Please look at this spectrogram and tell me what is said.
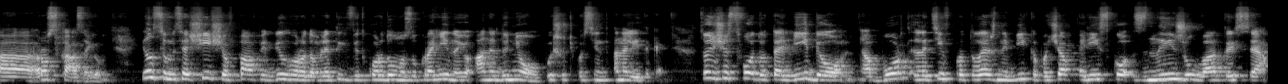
е, розказую. Іл-76, що впав під Білгородом, летить від кордону з Україною, а не до нього, пишуть осінт аналітики. Судячи з фото та відео, борт летів в протилежний бік і почав різко знижуватися.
